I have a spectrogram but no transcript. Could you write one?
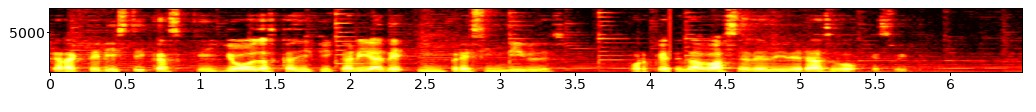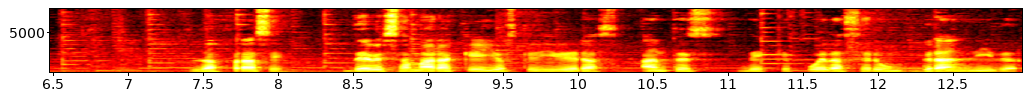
Características que yo las calificaría de imprescindibles, porque es la base del liderazgo jesuita. La frase, debes amar a aquellos que lideras antes de que puedas ser un gran líder,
